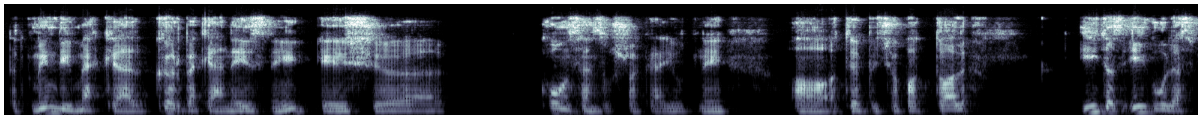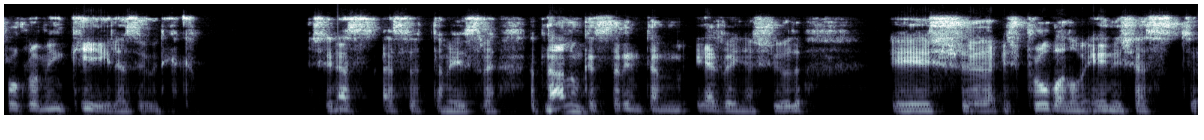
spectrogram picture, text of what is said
Tehát mindig meg kell, körbe kell nézni, és konszenzusra kell jutni a, a többi csapattal. Így az Ego lesz programming kiéleződik. És én ezt, ezt vettem észre. Tehát nálunk ez szerintem érvényesül, és, és próbálom én is ezt,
